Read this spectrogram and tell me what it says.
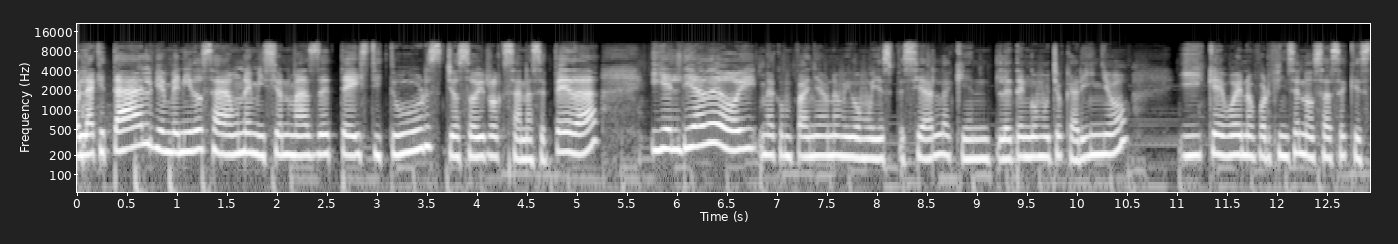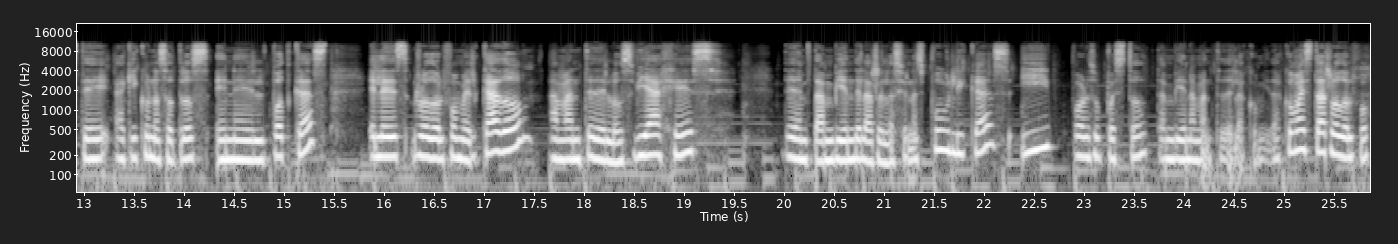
Hola, ¿qué tal? Bienvenidos a una emisión más de Tasty Tours. Yo soy Roxana Cepeda y el día de hoy me acompaña un amigo muy especial a quien le tengo mucho cariño y que bueno, por fin se nos hace que esté aquí con nosotros en el podcast. Él es Rodolfo Mercado, amante de los viajes, también de las relaciones públicas y por supuesto también amante de la comida. ¿Cómo estás Rodolfo?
